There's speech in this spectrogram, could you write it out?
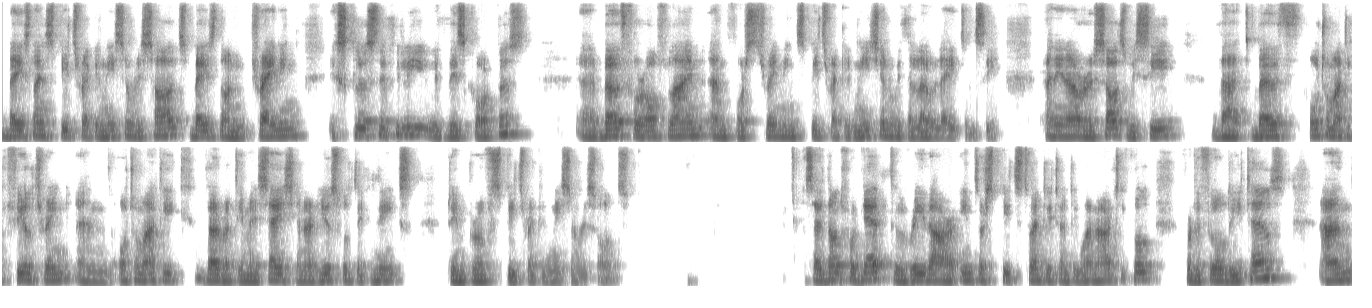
baseline speech recognition results based on training exclusively with this corpus uh, both for offline and for streaming speech recognition with a low latency. And in our results, we see that both automatic filtering and automatic verbatimization are useful techniques to improve speech recognition results. So don't forget to read our Interspeech 2021 article for the full details and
